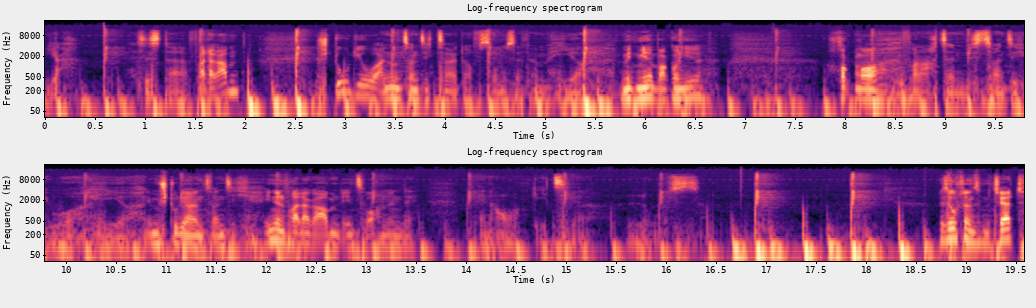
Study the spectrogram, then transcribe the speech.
Ja, es ist äh, Freitagabend, Studio 21 Zeit auf Sonus FM hier mit mir, Marco Niel. Rocken von 18 bis 20 Uhr hier im Studio 21 in den Freitagabend ins Wochenende. Genau geht's hier los. Besucht uns im Chat,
